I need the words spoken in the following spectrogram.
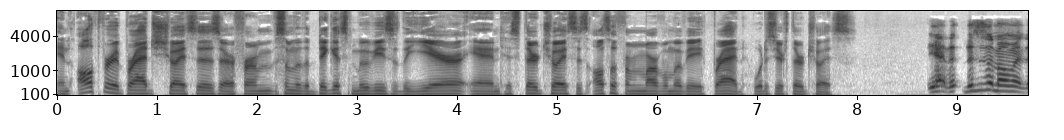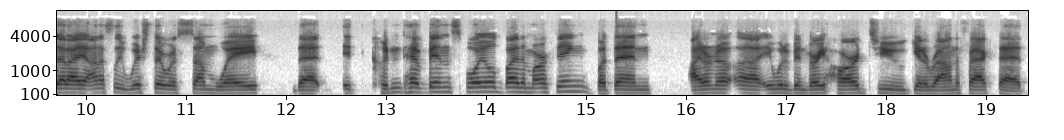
and all three of Brad's choices are from some of the biggest movies of the year, and his third choice is also from a Marvel movie. Brad, what is your third choice? Yeah, th- this is a moment that I honestly wish there was some way that it couldn't have been spoiled by the marketing, but then I don't know, uh, it would have been very hard to get around the fact that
